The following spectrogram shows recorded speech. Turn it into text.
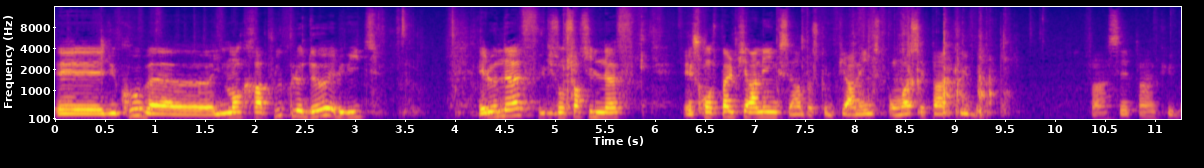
Et du coup, bah, euh, il me manquera plus que le 2 et le 8. Et le 9, vu qu'ils ont sorti le 9. Et je compte pas le Pyraminx, hein, parce que le Pyraminx pour moi c'est pas un cube. Enfin, c'est pas un cube.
